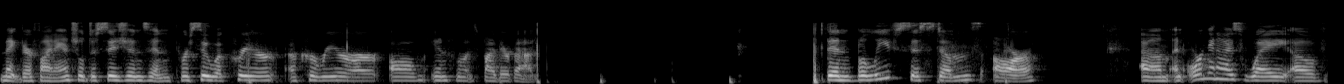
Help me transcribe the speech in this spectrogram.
make their financial decisions, and pursue a career, a career are all influenced by their values. Then belief systems are um, an organized way of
